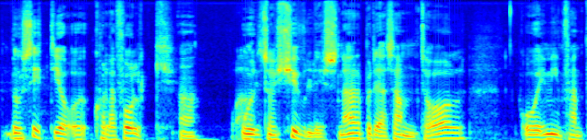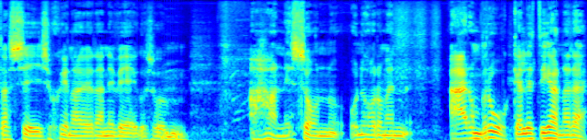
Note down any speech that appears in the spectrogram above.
då sitter jag och kollar folk. Ja. Och liksom tjuvlyssnar på deras samtal. Och i min fantasi så skenar den iväg och så, ah, han är sån och nu har de en, ah, de bråkar lite grann där.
